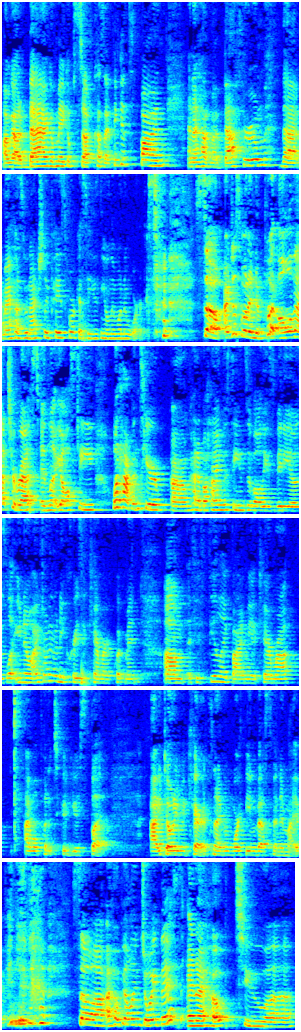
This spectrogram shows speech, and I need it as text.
I've got a bag of makeup stuff because I think it's fun. And I have my bathroom that my husband actually pays for because he's the only one who works. So I just wanted to put all of that to rest and let y'all see what happens here um, kind of behind the scenes of all these videos. Let you know I don't have any crazy camera equipment. Um, if you feel like buying me a camera, I will put it to good use, but I don't even care. It's not even worth the investment in my opinion. so uh, I hope y'all enjoyed this and I hope to uh,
